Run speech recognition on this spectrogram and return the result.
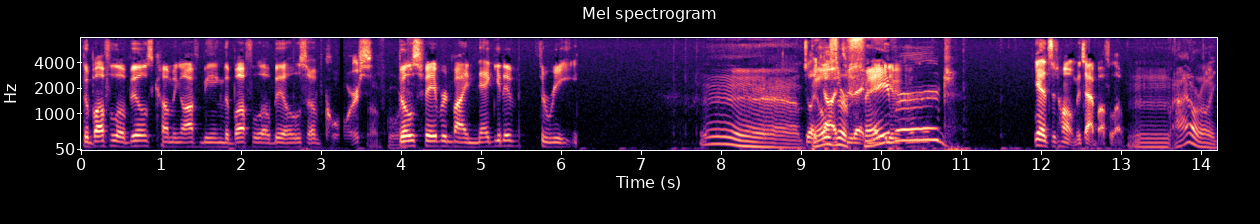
the Buffalo Bills coming off being the Buffalo Bills, of course. Of course. Bills favored by negative three. Mm, So, Bills are favored. Yeah, it's at home. It's at Buffalo. Mm, I don't really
